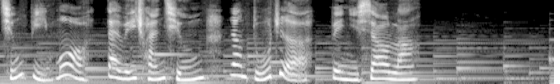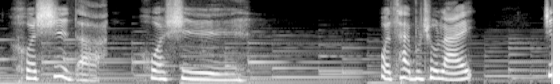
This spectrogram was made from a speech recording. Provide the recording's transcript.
请笔墨。代为传情，让读者被你笑了，或是的，或是我猜不出来。这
